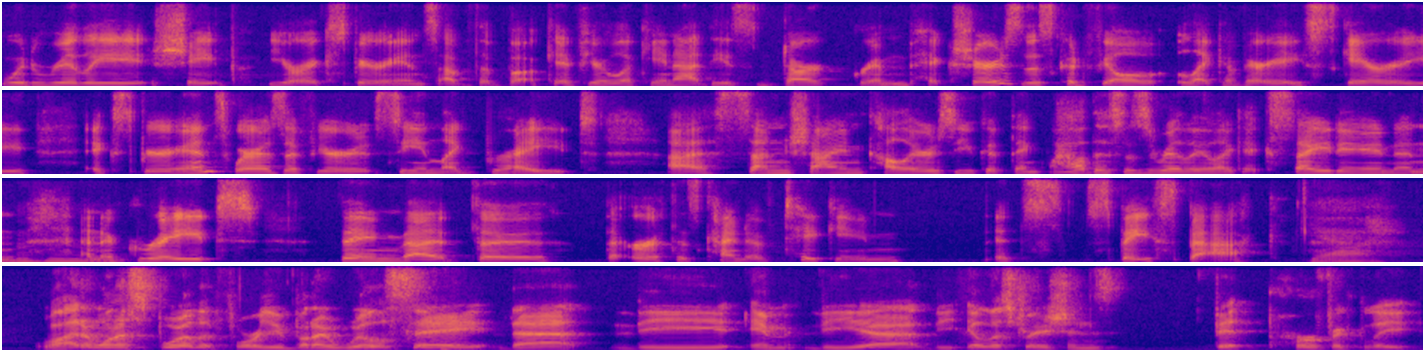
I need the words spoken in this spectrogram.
would really shape your experience of the book. If you're looking at these dark, grim pictures, this could feel like a very scary experience. Whereas if you're seeing like bright, uh, sunshine colors, you could think, wow, this is really like exciting and mm-hmm. and a great thing that the the earth is kind of taking its space back. Yeah. Well, I don't want to spoil it for you, but I will say that the the uh, the illustrations fit perfectly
